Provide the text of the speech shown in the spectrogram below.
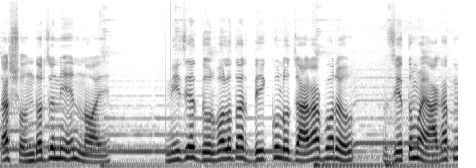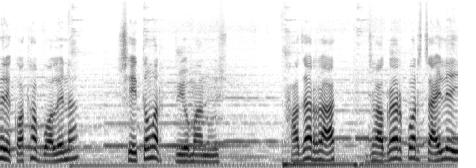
তার সৌন্দর্য নিয়ে নয়। নিজের দুর্বলতার দিকগুলো জানার পরেও যে তোমায় আঘাত মেরে কথা বলে না সেই তোমার প্রিয় মানুষ। হাজার রাত ঝগড়ার পর চাইলেই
